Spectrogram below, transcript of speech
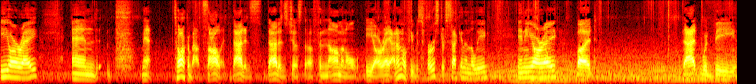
ERA, and man, talk about solid. That is that is just a phenomenal ERA. I don't know if he was first or second in the league in ERA, but that would be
